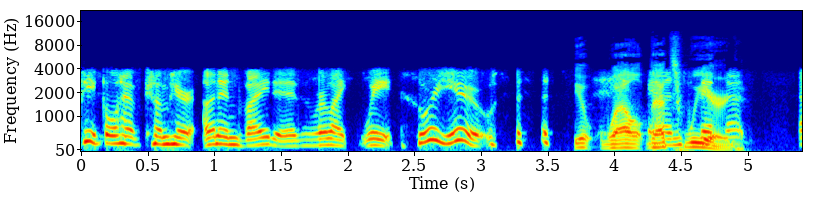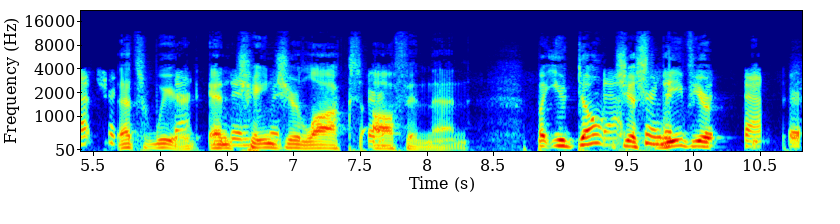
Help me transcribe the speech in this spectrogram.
people have come here uninvited, and we're like, "Wait, who are you?" You- well, that's And- and weird. that- that turned- that's weird. that and change your locks often then. But you don't That just leave your. disaster.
